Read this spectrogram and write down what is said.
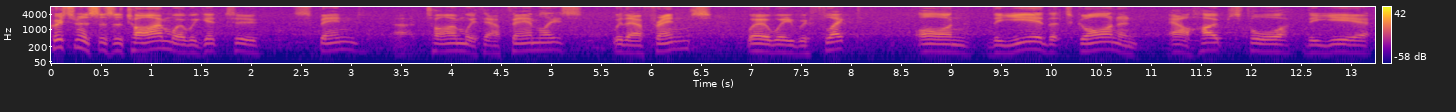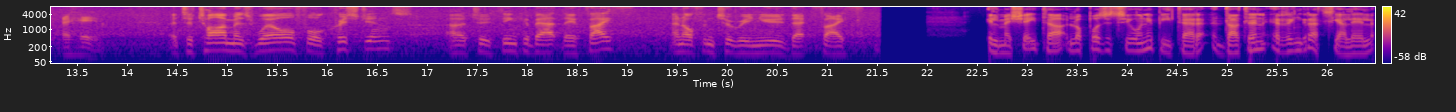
Christmas is a time where we get to spend uh, time with our families, with our friends, where we reflect on the year that's gone and our hopes for the year ahead. It's a time as well for Christians uh, to think about their faith and often to renew that faith Il-mexxej l-Oppożizzjoni Peter Dutton irringrazzja lil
